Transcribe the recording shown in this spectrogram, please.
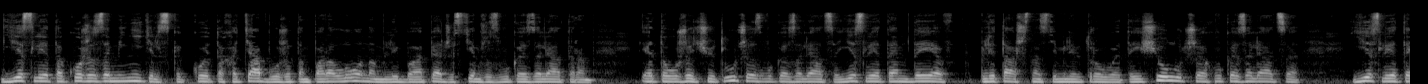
Если это кожезаменитель с какой-то хотя бы уже там поролоном, либо опять же с тем же звукоизолятором, это уже чуть лучшая звукоизоляция. Если это МДФ, плита 16 мм, это еще лучшая звукоизоляция. Если это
